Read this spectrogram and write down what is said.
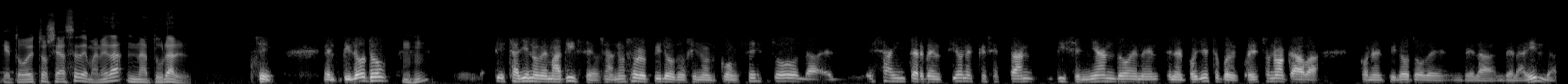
que todo esto se hace de manera natural. Sí, el piloto está lleno de matices, o sea, no solo el piloto, sino el concepto, esas intervenciones que se están diseñando en el, en el proyecto, porque el proyecto no acaba con el piloto de, de, la, de la isla.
